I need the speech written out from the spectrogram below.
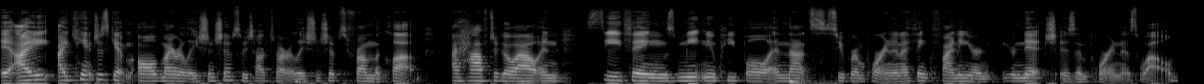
I, I can't just get all of my relationships. We talked about relationships from the club. I have to go out and see things, meet new people, and that's super important. And I think finding your your niche is important as well.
